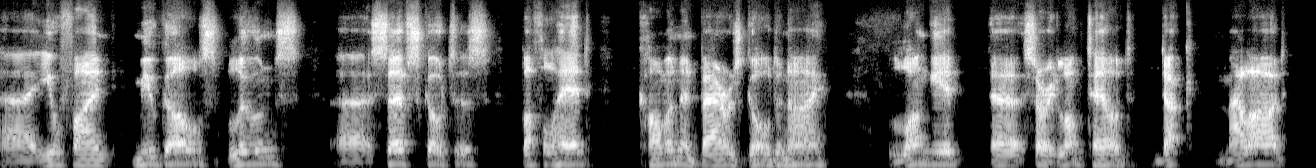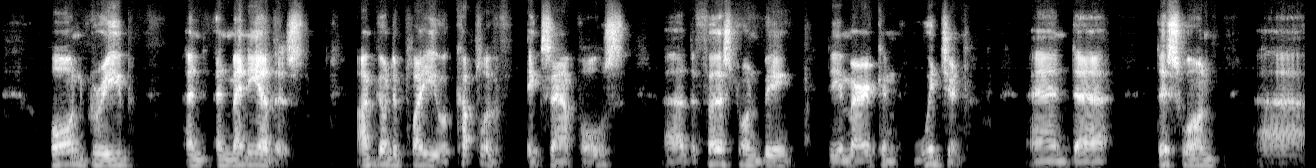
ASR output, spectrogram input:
uh, you'll find mew gulls, loons, uh, surf scoters, bufflehead, common and Barrow's goldeneye, long-eared, uh, sorry, long-tailed duck, mallard, horned grebe, and, and many others. I'm going to play you a couple of examples. Uh, the first one being the American widgeon. And uh, this one, uh,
